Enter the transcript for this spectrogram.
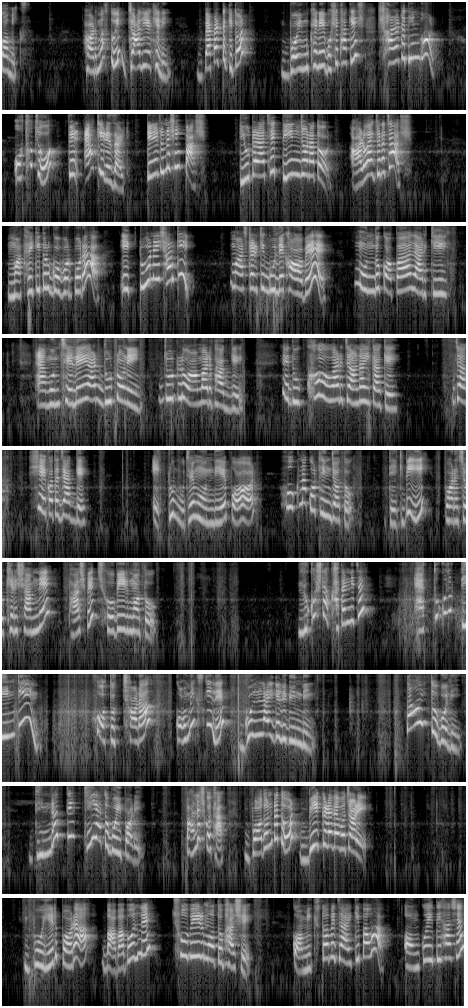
Comics হরমাস, তুই জ্বালিয়ে খেলি। ব্যাপারটা কি তোর? বই মুখে নিয়ে বসে থাকিস সারাটা দিন ভর অথচ ফের একই রেজাল্ট টেনে টুনে সেই পাস। টিউটার আছে তিনজনা তোর, আরও একজনা চাস। মাথায় কি তোর গোবর পোড়া? একটুও নেই সার কি? মাস্টার কি গুলে খাওয়াবে? মন্দ কপাল আর কি? এমন ছেলে আর দুটো নেই, জুটলো আমার ভাগ্যে। এ দুঃখ আর জানাই কাকে? যাক, সে কথা যাকগে। একটু বুঝে মন দিয়ে পর, হোক না কঠিন যত, দেখবি পড়া চোখের সামনে ভাসবে ছবির মতো। লুকোসটা খাতার নিচে? টিন অত ছড়া কমিক্স কিলে গোল্লাই গেলি দিন দিন। তাই তো বলি, দিনরাত্রির কি এত বই পড়ে? পালাস কথা? বদনটা তোর বিগড়ে দেব চড়ে। বইয়ের পড়া বাবা বললে ছবির মতো ভাসে। কমিক্স তবে যায় কি পাওয়া? অঙ্ক ইতিহাসে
